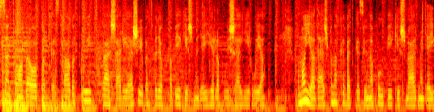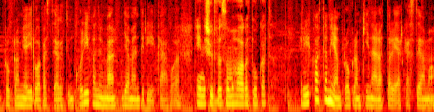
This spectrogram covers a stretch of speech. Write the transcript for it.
Köszöntöm a Beol Podcast hallgatóit, Vásári Erzsébet vagyok, a Békés megyei hírlap újságírója. A mai adásban a következő napok Békés vármegyei programjairól beszélgetünk kolléganőmmel, Gyemendi Rékával. Én is üdvözlöm a hallgatókat! Réka, te milyen program kínálattal érkeztél ma?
